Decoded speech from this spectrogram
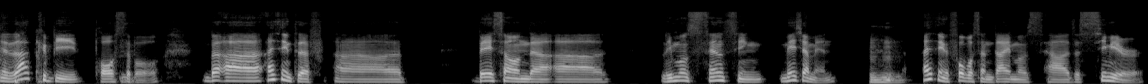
yeah, that could be possible. But uh, I think that uh, based on the uh, remote sensing measurement, Mhm. I think Phobos and Deimos has a similar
